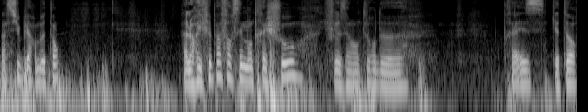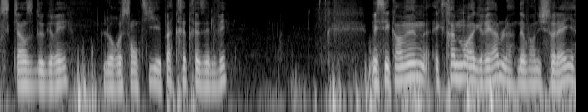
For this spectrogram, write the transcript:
un superbe temps. Alors il fait pas forcément très chaud, il fait aux alentours de 13, 14, 15 degrés. Le ressenti est pas très très élevé. Mais c'est quand même extrêmement agréable d'avoir du soleil.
